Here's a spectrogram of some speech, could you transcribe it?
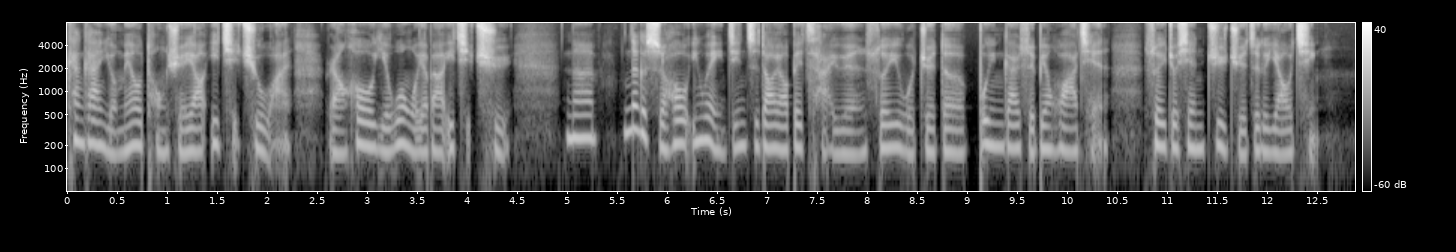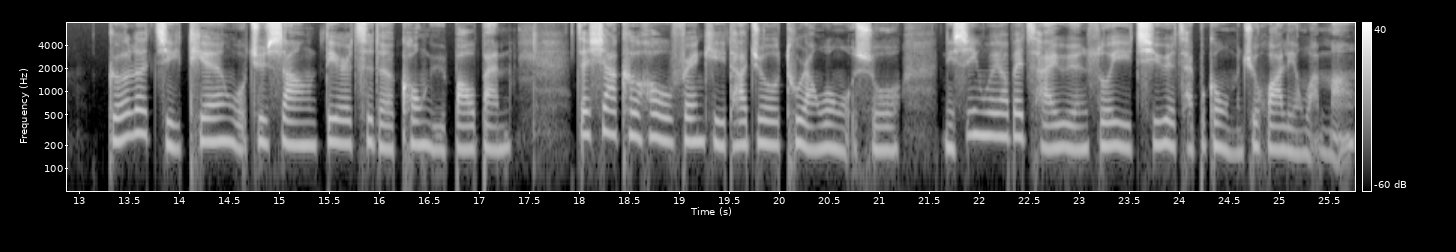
看看有没有同学要一起去玩，然后也问我要不要一起去。那那个时候，因为已经知道要被裁员，所以我觉得不应该随便花钱，所以就先拒绝这个邀请。隔了几天，我去上第二次的空余包班，在下课后，Frankie 他就突然问我说：“你是因为要被裁员，所以七月才不跟我们去花莲玩吗？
